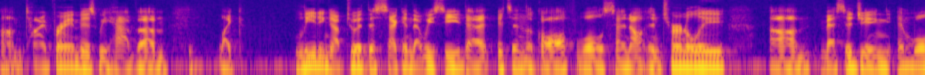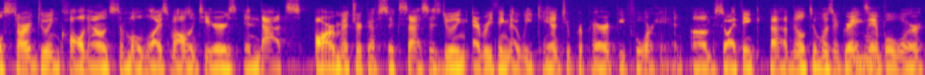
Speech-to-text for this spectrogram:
um, time frame. Is we have um, like leading up to it. The second that we see that it's in the Gulf, we'll send out internally um, messaging, and we'll start doing call downs to mobilize volunteers. And that's our metric of success is doing everything that we can to prepare it beforehand. Um, so I think uh, Milton was a great example where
